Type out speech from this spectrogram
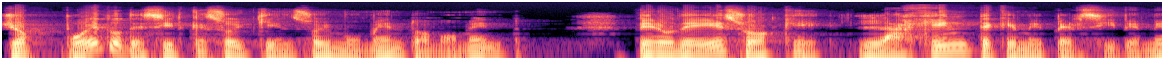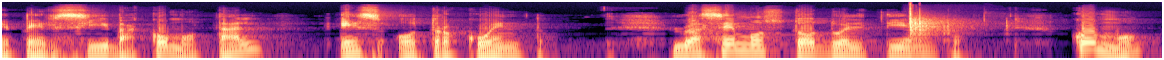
Yo puedo decir que soy quien soy momento a momento, pero de eso a que la gente que me percibe me perciba como tal es otro cuento. Lo hacemos todo el tiempo. ¿Cómo?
